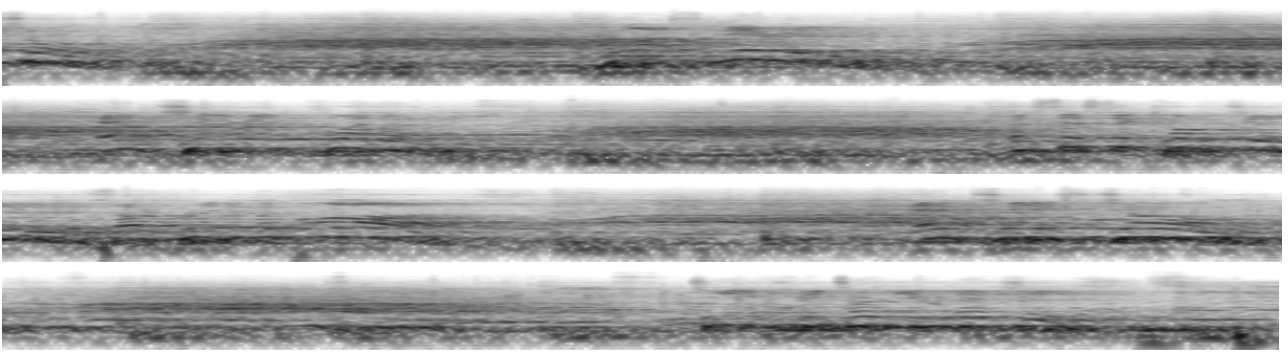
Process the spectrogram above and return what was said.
Mitchell, Ross Neary, and Jared Clemens. Assistant coaches are Brigham McLaws and Chase Jones. Teams return your benches.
